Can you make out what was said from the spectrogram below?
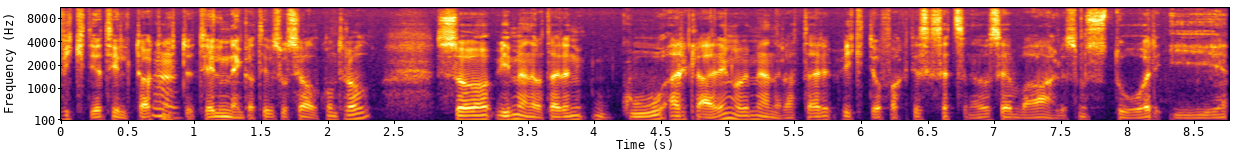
viktige tiltak mm. knyttet til negativ sosial kontroll. Så vi mener at det er en god erklæring, og vi mener at det er viktig å faktisk sette seg ned og se hva er det som står i,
